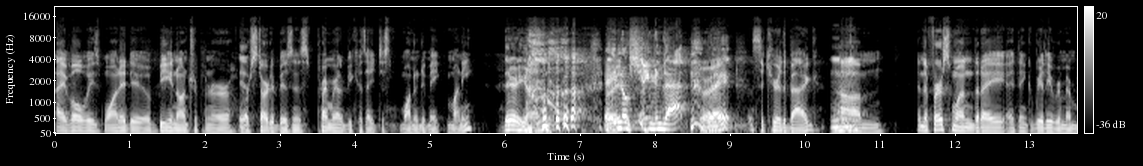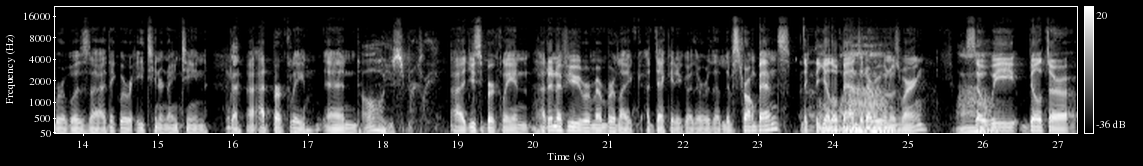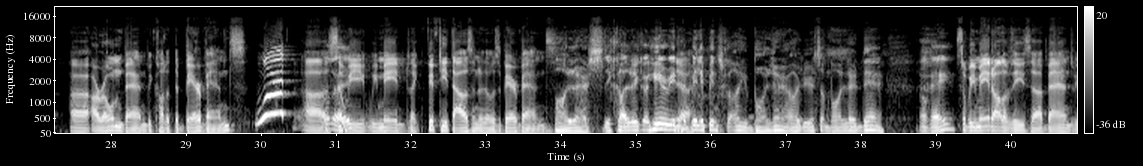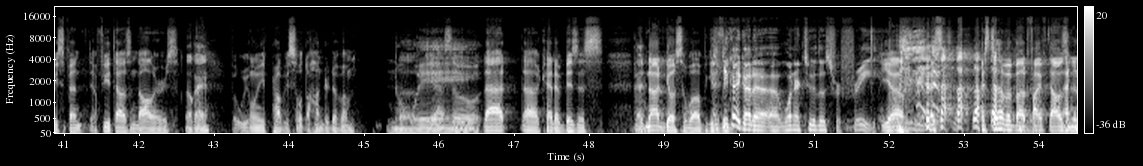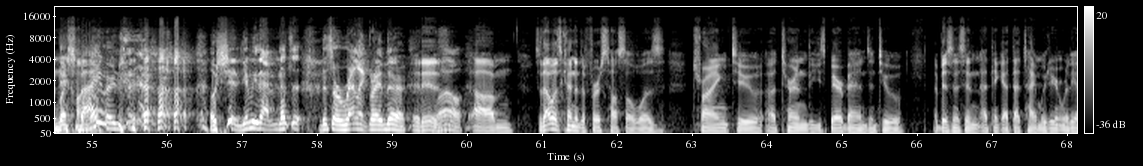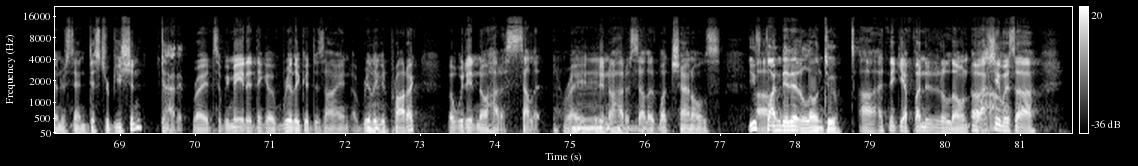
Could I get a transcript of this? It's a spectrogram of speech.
I've always wanted to be an entrepreneur or start a business primarily because I just wanted to make money. There you go. Ain't no shame in that, right? Secure the bag. Um, and the first one that I, I think really remember was uh, I think we were 18 or 19 Okay. uh, at Berkeley and Oh, UC Berkeley. uh, UC Berkeley. And I don't know if you remember, like a decade ago, there were the Livestrong bands, like the yellow bands that everyone was wearing. Wow. So we built our uh, our own band. We called it the Bear Bands. What? Uh, So we we made like fifty thousand of those bear bands. Ballers. They call it here in the Philippines. Oh, you baller. Oh, there's a baller there. Okay. So we made all of these uh, bands. We spent a few thousand dollars, Okay. but we only probably sold a hundred of them. No way. Yeah. So that uh, kind of business did not go so well because I think we, I got a, a one or two of those for free. yeah, I, st- I still have about five thousand in my Best condo. Buy? Or- oh shit! Give me that. That's a that's a relic right there. It is. Wow. Um, so that was kind of the first hustle was trying to uh, turn these bear bands into a business. And I think at that time we didn't really understand distribution, Got it. right? So we made, I think, a really good design, a really Mm-hmm. good product, but we didn't know how to sell it. Right, we didn't know how to sell it. What channels? You funded it alone too. Uh, I think yeah, funded it alone. Oh, actually, it was uh,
